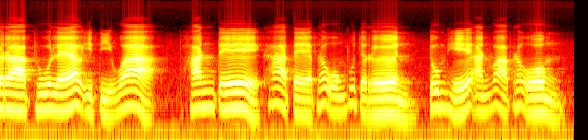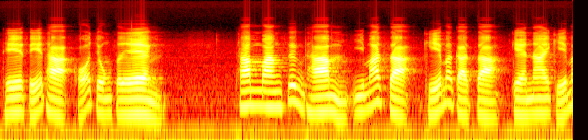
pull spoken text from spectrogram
กราบทูลแล้วอิติว่า พันเต ข้าแต่พระองค์ผู้เจริญ ตุมเหอันว่าพระองค์ เทเสถะขอจงแสดงทำมังซึ่งทำอิมัสสะ เขมกัสสะ แก่นายเขม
